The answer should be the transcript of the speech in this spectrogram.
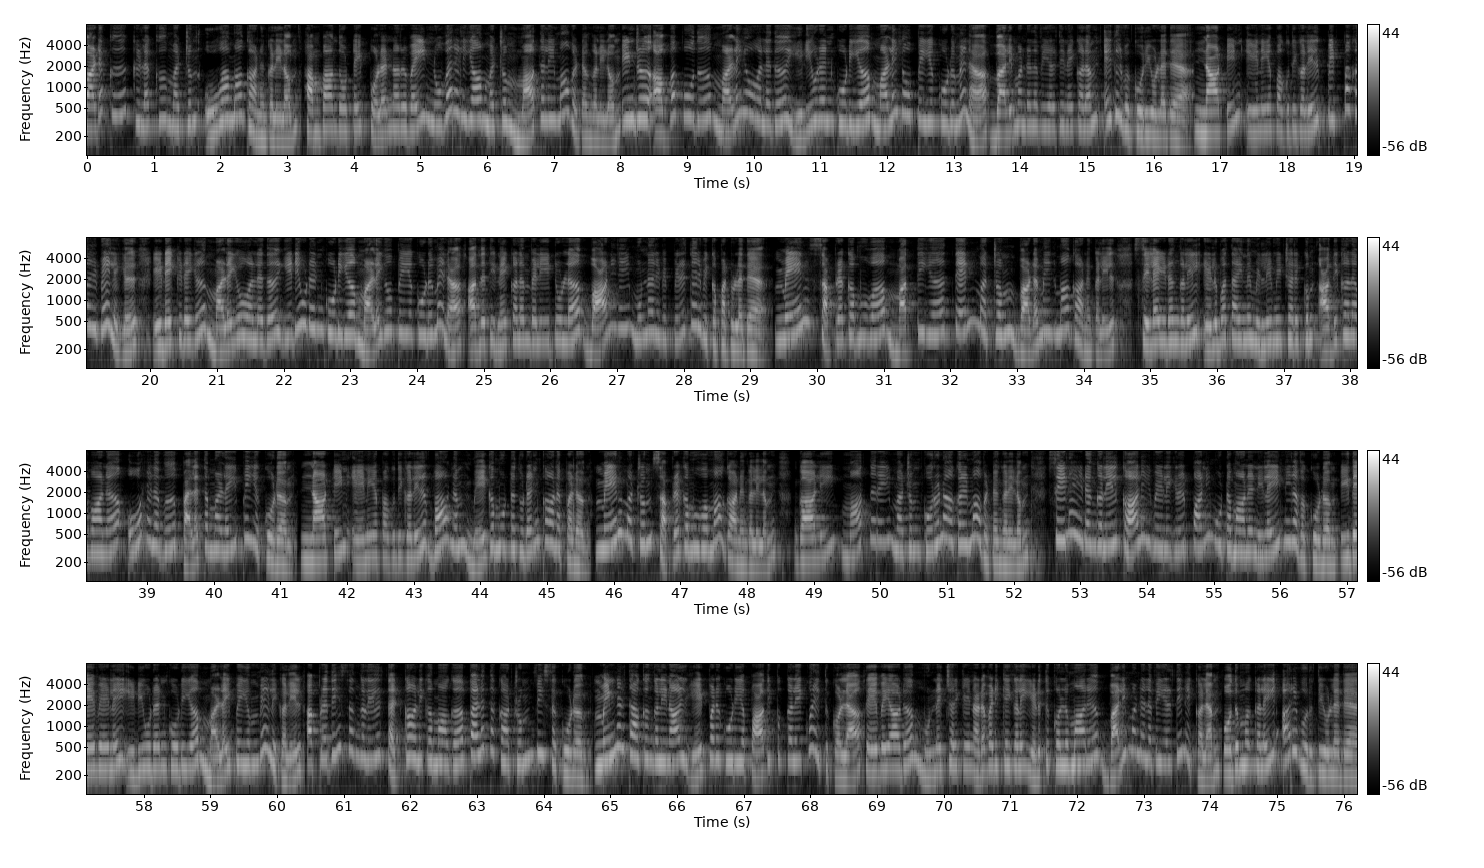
வடக்கு கிழக்கு மற்றும் ஊவா மாகாணங்களிலும் ஹம்பாந்தோட்டை பொலன்னறுவை நுவரெலியா மற்றும் மாத்தலை மாவட்டங்களிலும் இன்று அவ்வப்போது மழையோ அல்லது இடியுடன் கூடிய மழையோ பெய்யக்கூடும் என வளிமண்டலவியல் திணைக்களம் எதிர்வு கூறியுள்ளது. நாட்டின் ஏனைய பகுதிகளில் பிற்பகல் வேளையில் இடைக்கிடையில் மழையோ அல்லது இடியுடன் கூடிய மழையோ பெய்யக்கூடும் என அந்த திணைக்களம் வெளியிட்டுள்ள வானிலை முன்னறிவிப்பில் தெரிவிக்கப்பட்டுள்ளது. மேல் சப்ரகமுவ மத்திய தென் மற்றும் வடமேல் மாகாணங்களில் சில இடங்களில் எழுபத்தைந்து மில்லிமீட்டருக்கும் அதிகளவான ஓரளவு பலத்த மழை பெய்யக்கூடும். நாட்டின் ஏனைய பகுதிகளில் வானம் மேகமூட்டத்துடன் காணப்படும். மேல் மற்றும் சப்ரகமுவ மாகாணங்களிலும் காலி மாத்தரை மற்றும் குருநாகல் மாவட்டங்களிலும் சில இடங்களில் காலை வேளையில் பனிமூட்டமான நிலை நிலவக்கூடும். இதேவேளை இடியுடன் கூடிய மழை பெய்யும் வேளைகளில் அப்பிரதேசங்களில் தற்காலிகமாக பலத்த காற்றும் வீசக்கூடும். மின்னல் தாக்கங்களினால் ஏற்படக்கூடிய பாதிப்புகளை குறைத்துக் கொள்ள தேவையான முன்னெச்சரிக்கை நடவடிக்கைகளை எடுத்துக்கொள்ளுமாறு வளிமண்டலவியல் திணைக்களம் பொதுமக்களை அறிவுறுத்தியுள்ளது.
